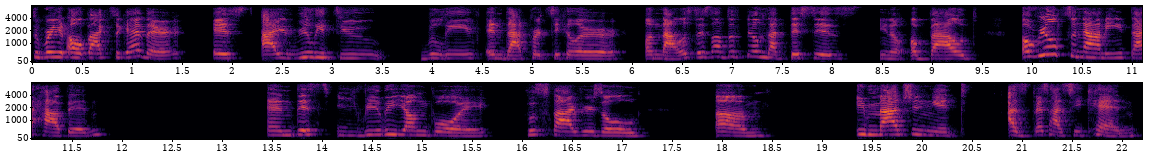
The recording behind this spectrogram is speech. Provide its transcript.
to bring it all back together is I really do believe in that particular analysis of the film that this is, you know, about a real tsunami that happened. And this really young boy who's five years old, um, imagining it as best as he can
